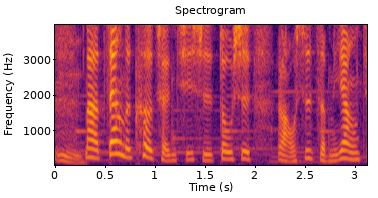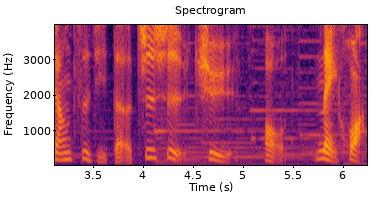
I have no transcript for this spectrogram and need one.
嗯，那这样的课程其实都是老师怎么样将自己的知识去哦内化。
